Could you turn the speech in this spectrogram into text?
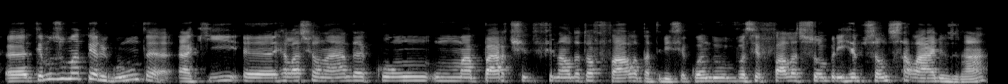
Uh, temos uma pergunta aqui uh, relacionada com uma parte final da tua fala, Patrícia, quando você fala sobre redução de salários, né?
